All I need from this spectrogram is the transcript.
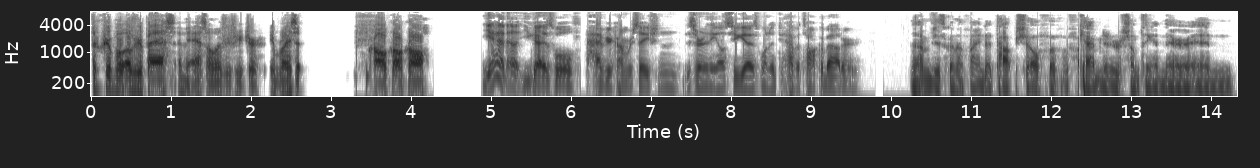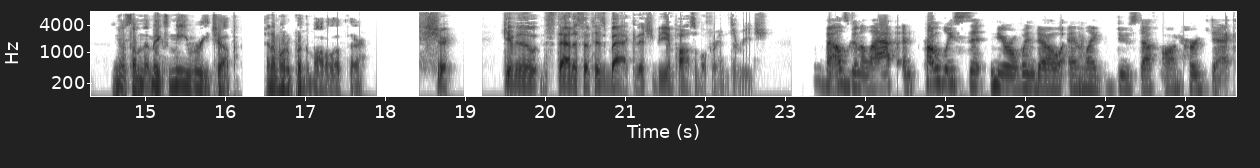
The cripple of your past and the asshole of your future. Embrace it. Crawl, crawl, crawl. Yeah, no, you guys will have your conversation. Is there anything else you guys wanted to have a talk about or? I'm just gonna find a top shelf of a cabinet or something in there and, you know, something that makes me reach up. And I'm gonna put the bottle up there. Sure. Given the the status of his back, that should be impossible for him to reach. Val's gonna laugh and probably sit near a window and like do stuff on her deck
